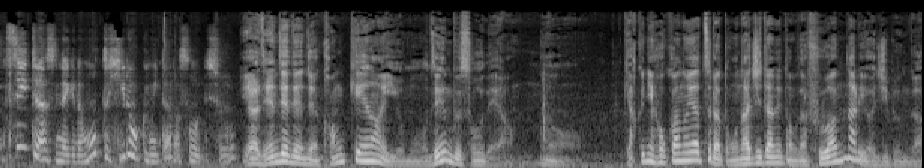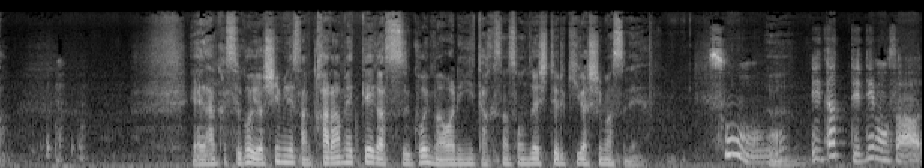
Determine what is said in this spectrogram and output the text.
についてはしないけど、もっと広く見たらそうでしょ？いや、全然全然関係ないよ。もう全部そうだよ。うん、逆に他の奴らと同じだねと思ったら不安になるよ、自分が。いや、なんかすごい吉峰さん絡めてがすごい周りにたくさん存在してる気がしますね。そう、うんえ、だってでもさ、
